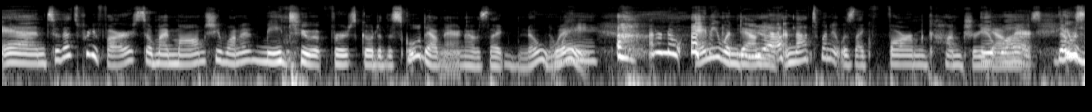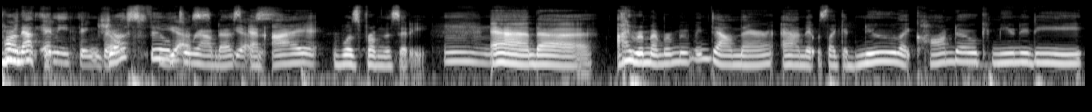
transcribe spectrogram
And so that's pretty far. So my mom, she wanted me to at first go to the school down there. And I was like, no, way. way. I don't know anyone down Yeah. here, and that's when it was like farm country It down there. was. There it was was hardly nothing, anything built. just fields Yes, around us, and. I was from the city, Mm. and uh, I remember moving down there, and it was like a new like condo community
